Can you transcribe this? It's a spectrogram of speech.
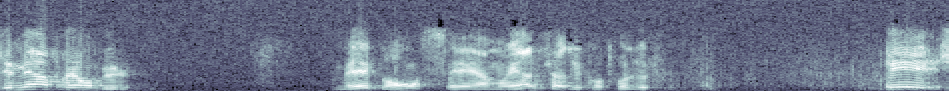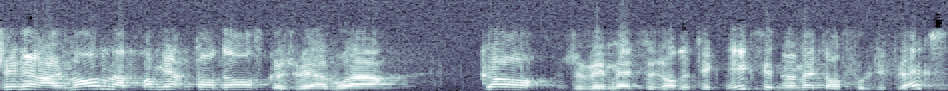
j'ai mis un préambule. Mais bon, c'est un moyen de faire du contrôle de flux. Et généralement, ma première tendance que je vais avoir quand je vais mettre ce genre de technique, c'est de me mettre en full duplex.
